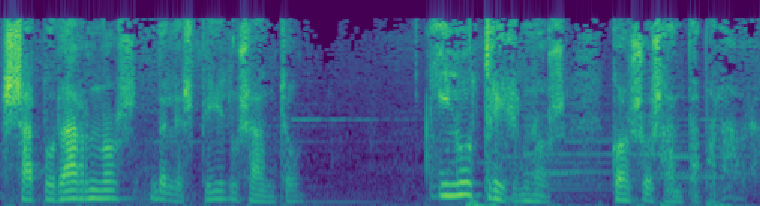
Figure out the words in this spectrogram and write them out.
saturarnos del Espíritu Santo y nutrirnos con su santa palabra.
